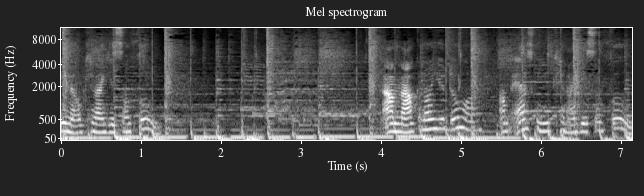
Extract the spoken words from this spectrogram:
you know, can I get some food? I'm knocking on your door. I'm asking you, can I get some food?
